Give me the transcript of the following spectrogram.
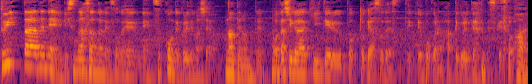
Twitter でねリスナーさんがねその辺ね突っ込んでくれてましたよなんてなんて？私が聞いてるポッドキャストですって言って僕らの貼ってくれてるんですけど、はい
